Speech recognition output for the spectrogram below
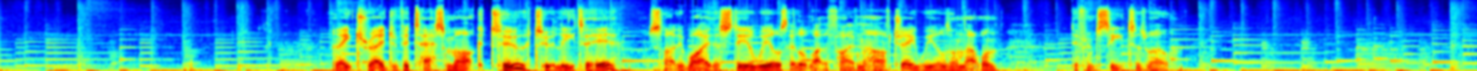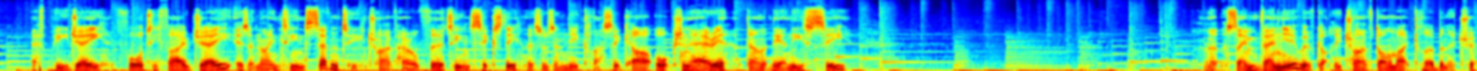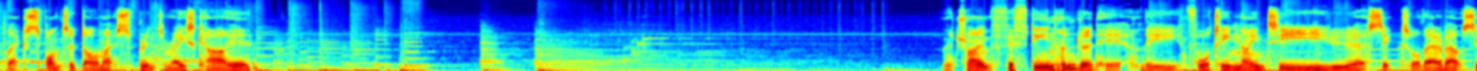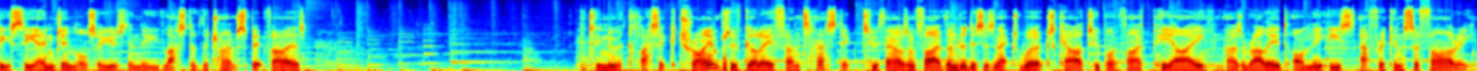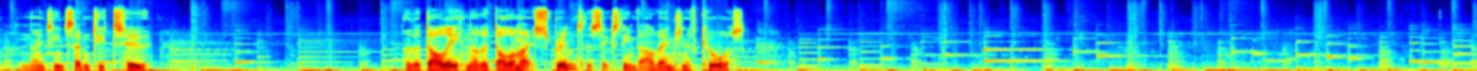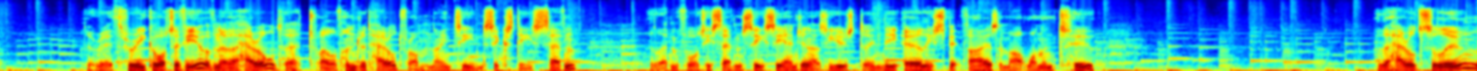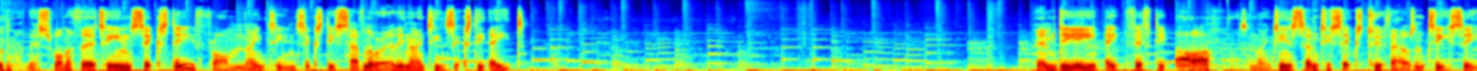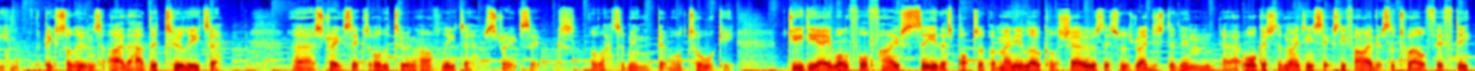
An H-Reg Vitesse Mark II, 2 litre here slightly wider steel wheels. They look like the 5.5J wheels on that one. Different seats as well. FPJ 45J is a 1970 Triumph Herald 1360. This was in the classic car auction area down at the NEC. And at the same venue, we've got the Triumph Dolomite Club and a Triple X sponsored Dolomite Sprint race car here. The Triumph 1500 here, the 1496 or thereabouts CC engine, also used in the last of the Triumph Spitfires. Continuing with classic Triumphs, we've got a fantastic 2500. This is an ex works car, 2.5 PI, as rallied on the East African Safari in 1972. Another Dolly, another Dolomite Sprint, the 16 valve engine, of course. The rear three-quarter view of another Herald, a 1200 Herald from 1967. The 1147cc engine as used in the early Spitfires, the Mark 1 and 2. The Herald Saloon, this one a 1360 from 1967 or early 1968. MDE 850R, that's a 1976 2000 TC. The big saloons either had the 2 litre uh, straight 6 or the 2.5 litre straight 6, the latter being a bit more torquey. GDA 145C, this pops up at many local shows. This was registered in uh, August of 1965. It's a 1250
